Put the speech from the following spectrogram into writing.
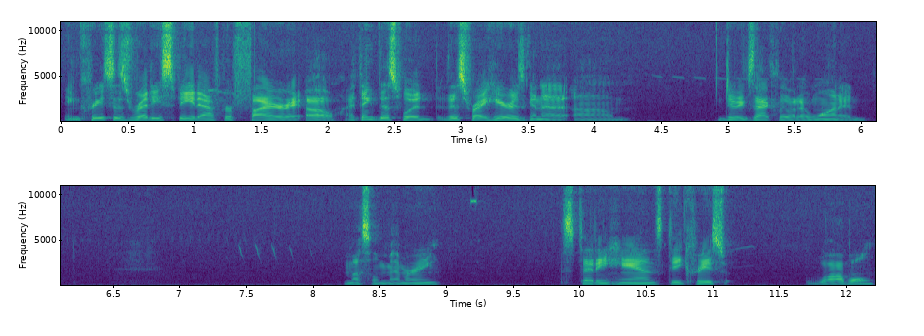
Increases ready speed after firing. Oh, I think this would this right here is gonna um, do exactly what I wanted. Muscle memory, steady hands, decrease wobble.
